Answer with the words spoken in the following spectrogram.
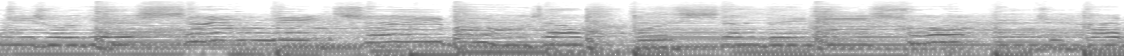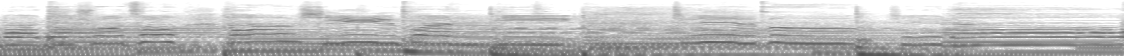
你说夜深你睡不着，我想对你说，害怕都说错。好喜欢你，知不知道？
